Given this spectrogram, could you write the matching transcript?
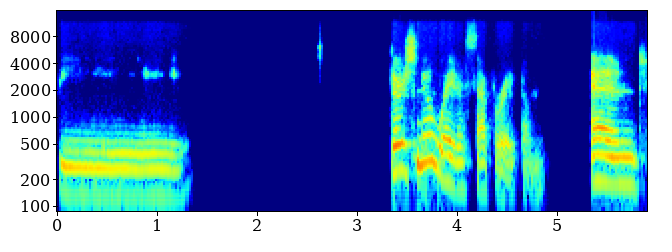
be there's no way to separate them. And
